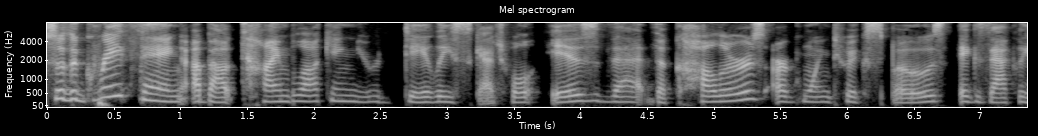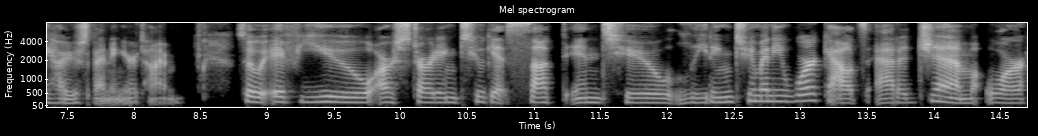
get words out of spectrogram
So, the great thing about time blocking your daily schedule is that the colors are going to expose exactly how you're spending your time. So, if you are starting to get sucked into leading too many workouts at a gym, or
